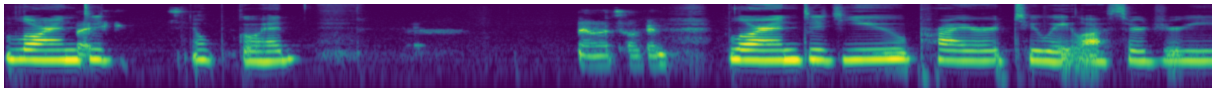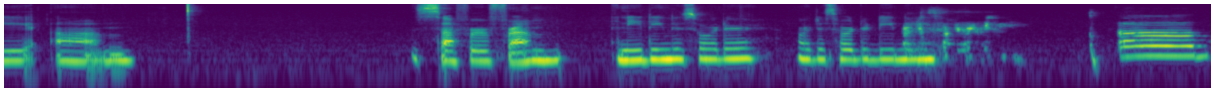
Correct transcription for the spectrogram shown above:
Lauren, But did oh go ahead. no, it's all good. Lauren, did you prior to weight loss surgery um, suffer from an eating disorder or disordered eating? Um,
